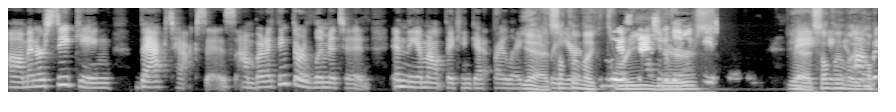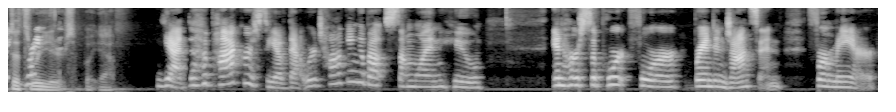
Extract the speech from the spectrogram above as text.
um, and are seeking back taxes. Um, but i think they're limited in the amount they can get by like yeah it's something years. like three years. yeah it's something like um, up to three right, years but yeah. Yeah the hypocrisy of that. We're talking about someone who in her support for brandon johnson for mayor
